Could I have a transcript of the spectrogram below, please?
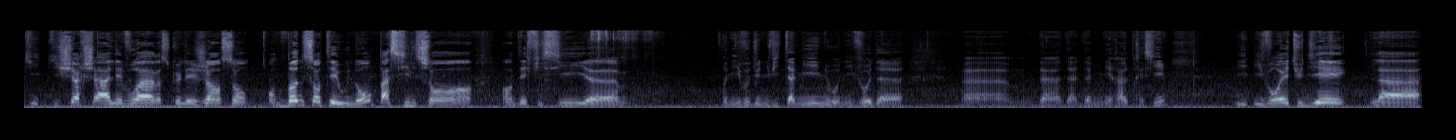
qui, cherchent à aller voir ce que les gens sont en bonne santé ou non, pas s'ils sont en, déficit au niveau d'une vitamine ou au niveau de, euh, d'un minéral précis. Ils, vont étudier la,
